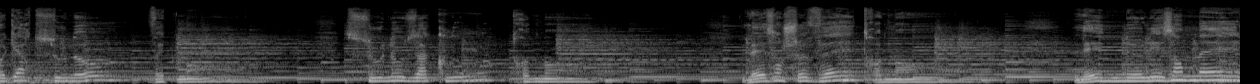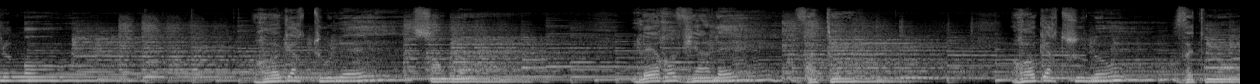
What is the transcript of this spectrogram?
Regarde sous nos vêtements, sous nos accoutrements, les enchevêtrements, les nœuds, les emmêlements. Regarde tous les semblants, les reviens, les va Regarde sous nos vêtements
